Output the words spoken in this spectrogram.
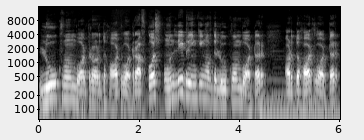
lukewarm water or the hot water. Of course only drinking of the lukewarm water or the hot water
